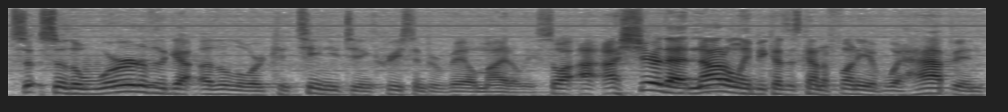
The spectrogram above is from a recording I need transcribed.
So, so the word of the, God, of the Lord continued to increase and prevail mightily. So I, I share that not only because it's kind of funny of what happened,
